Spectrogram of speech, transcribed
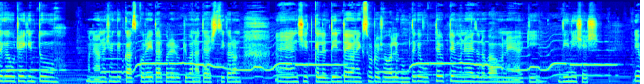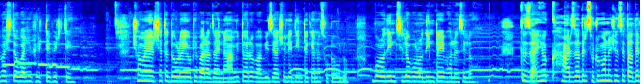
থেকে উঠেই কিন্তু মানে আনুষঙ্গিক কাজ করেই তারপরে রুটি বানাতে আসছি, কারণ শীতকালের দিনটাই অনেক ছোট। সকালে ঘুম থেকে উঠতে উঠতেই মনে হয় যেন বা মানে আর কি দিনই শেষ। এ পাশে তো পাশে ফিরতে ফিরতে সময়ের সাথে দৌড়াই উঠে পারা যায় না। আমি তো আরও ভাবি যে আসলে দিনটা কেন ছোট হলো। বড় দিন ছিল বড় দিনটাই ভালো ছিল। তো যাই হোক, আর যাদের ছোটো মানুষ আছে তাদের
